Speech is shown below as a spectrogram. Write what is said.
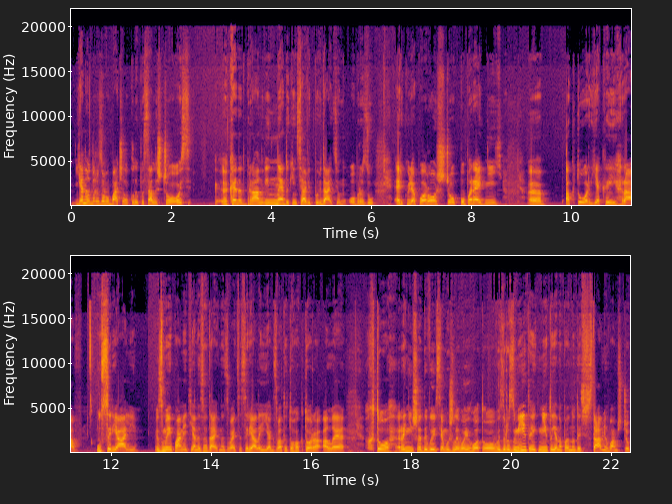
Я неодноразово бачила, коли писали, що ось Кеннет Бран він не до кінця відповідає цьому образу Еркюля Пуаро, що попередній е, актор, який грав у серіалі. З моєї пам'яті я не згадаю, як називається серіал і як звати того актора, але хто раніше дивився, можливо, його, то ви зрозумієте. Як ні, то я напевно десь вставлю вам, щоб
